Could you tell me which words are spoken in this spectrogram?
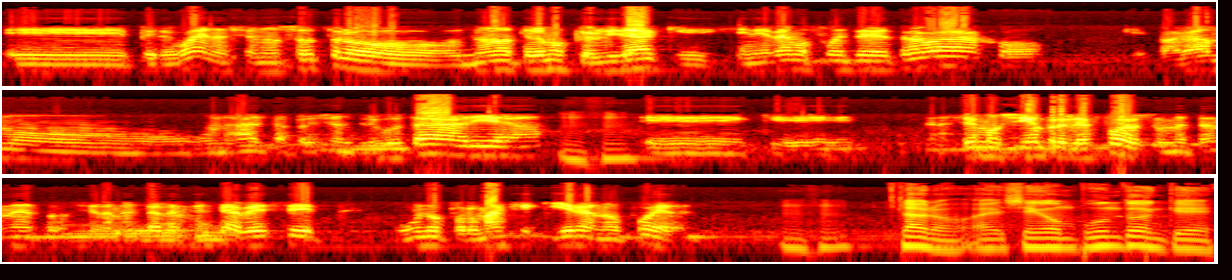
eh, pero bueno, o sea, nosotros no nos tenemos que olvidar que generamos fuentes de trabajo, que pagamos una alta presión tributaria, eh, que hacemos siempre el esfuerzo, ¿me entiendes? Entonces, lamentablemente a veces uno por más que quiera no puede. Claro, llega un punto en que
